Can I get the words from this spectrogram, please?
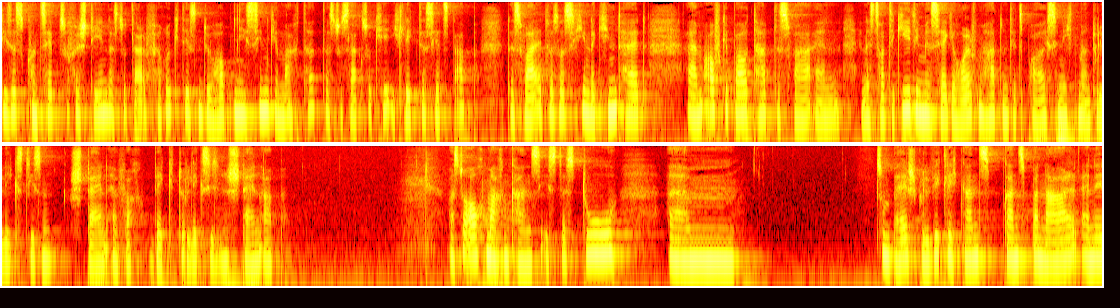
dieses Konzept zu verstehen, das total verrückt ist und überhaupt nie Sinn gemacht hat, dass du sagst, okay, ich lege das jetzt ab. Das war etwas, was ich in der Kindheit ähm, aufgebaut habe. Das war ein, eine Strategie, die mir sehr geholfen hat und jetzt brauche ich sie nicht mehr und du legst diesen Stein einfach weg. Du legst diesen Stein ab. Was du auch machen kannst, ist, dass du ähm, zum Beispiel wirklich ganz, ganz banal eine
